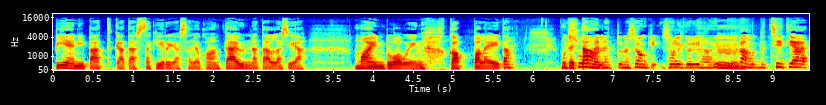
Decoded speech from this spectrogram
pieni pätkä tässä kirjassa, joka on täynnä tällaisia mind-blowing kappaleita. Mutta suomennettuna on... se, onkin, se oli kyllä ihan hy- mm. hyvä, mutta siitä jää,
